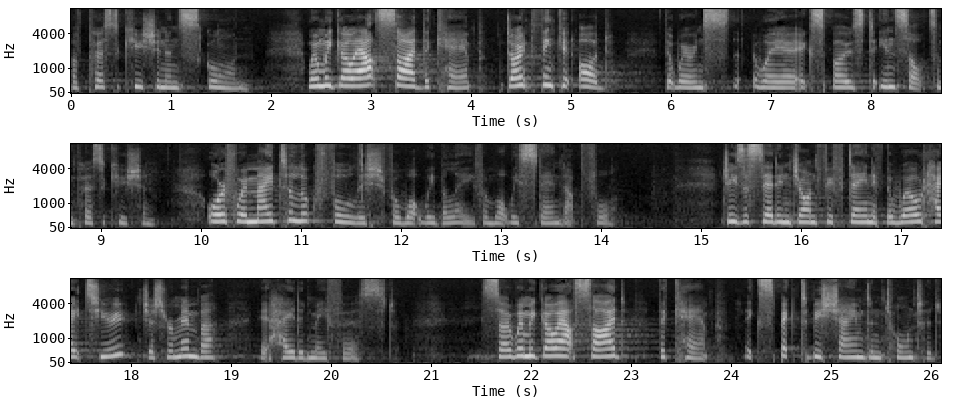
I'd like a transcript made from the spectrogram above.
of persecution and scorn. When we go outside the camp, don't think it odd that we're, in, we're exposed to insults and persecution, or if we're made to look foolish for what we believe and what we stand up for. Jesus said in John 15, If the world hates you, just remember, it hated me first. So when we go outside the camp, expect to be shamed and taunted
